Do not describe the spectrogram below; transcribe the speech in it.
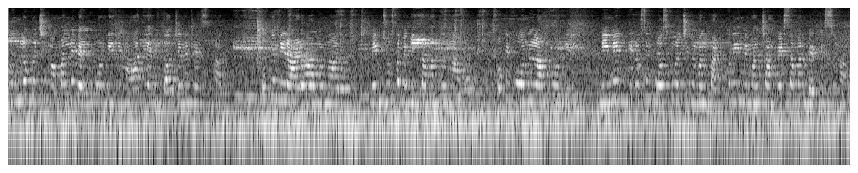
భూమిలోకి వచ్చి మమ్మల్ని వెళ్ళిపోండి ఇది మాది అని దౌర్జన్యం చేస్తున్నారు ఓకే మీరు ఆడవాళ్ళు ఉన్నారు మేము చూస్తాం మేము ఇంతమంది ఉన్నాము ఓకే ఫోన్లు లాక్కోండి మేమే కిరోసిన్ పోసుకుని వచ్చి మిమ్మల్ని పట్టుకుని మిమ్మల్ని చంపేస్తామని బెదిరిస్తున్నారు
